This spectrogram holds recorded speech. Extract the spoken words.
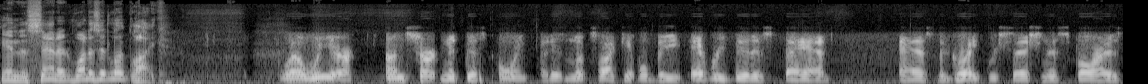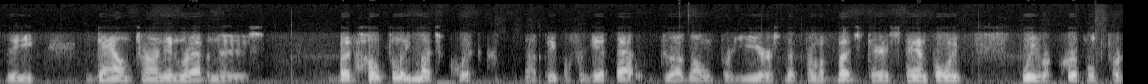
in the Senate. What does it look like? Well, we are uncertain at this point, but it looks like it will be every bit as bad as the Great Recession as far as the downturn in revenues, but hopefully much quicker. Uh, people forget that drug on for years, but from a budgetary standpoint, we were crippled for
